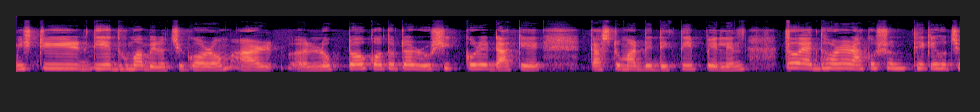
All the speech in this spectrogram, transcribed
মিষ্টির দিয়ে ধুমা বেরোচ্ছে গরম, আর লোকটাও কতটা রসিক করে ডাকে, কাস্টমারদের দেখতেই পেলেন। তো এক ধরনের আকর্ষণ থেকে হচ্ছে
